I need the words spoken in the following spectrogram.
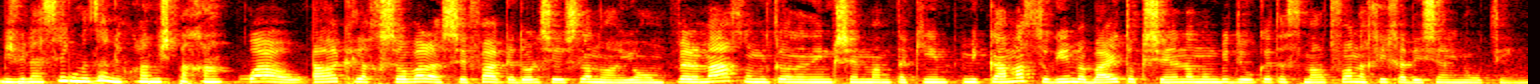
בשביל להשיג מזון לכל המשפחה. וואו, רק לחשוב על השפע הגדול שיש לנו היום. ועל מה אנחנו מתלוננים כשאין ממתקים? מכמה סוגים בבית או כשאין לנו בדיוק את הסמארטפון הכי חדיש שהיינו רוצים.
